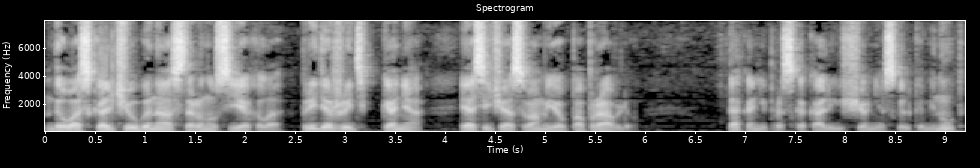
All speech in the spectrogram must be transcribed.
«Да у вас кольчуга на сторону съехала. Придержите коня, я сейчас вам ее поправлю». Так они проскакали еще несколько минут,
